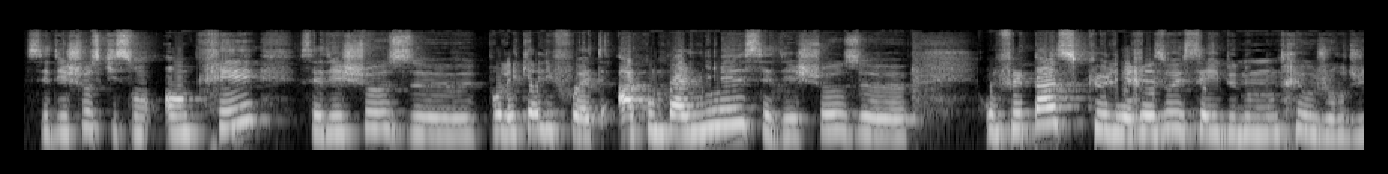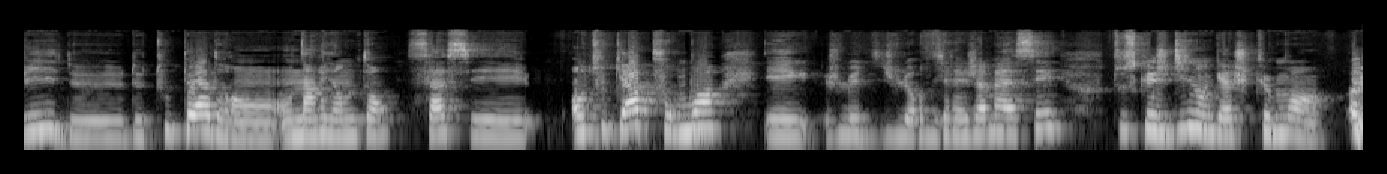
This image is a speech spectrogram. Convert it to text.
c'est des choses qui sont ancrées, c'est des choses euh, pour lesquelles il faut être accompagné, c'est des choses. Euh, on ne fait pas ce que les réseaux essayent de nous montrer aujourd'hui, de, tout perdre en, en un rien de temps. Ça, c'est en tout cas pour moi, et je le, je le redirai jamais assez, tout ce que je dis n'engage que moi. Hein.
